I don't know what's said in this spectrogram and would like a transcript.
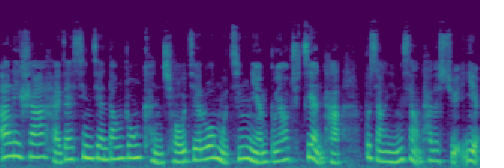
阿丽莎还在信件当中恳求杰罗姆今年不要去见他，不想影响他的学业，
